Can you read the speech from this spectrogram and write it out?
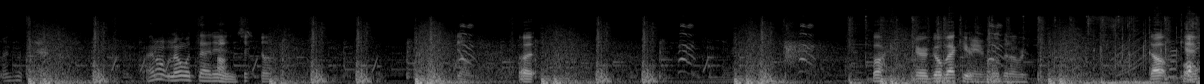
Why is it there? I don't know what that oh, is. Oh, Dylan. Dylan. But. Fuck. Here, go back Here, here. little bit over. Oh, okay.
